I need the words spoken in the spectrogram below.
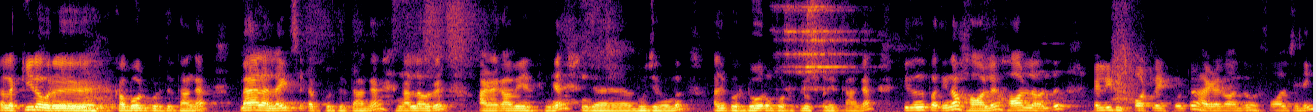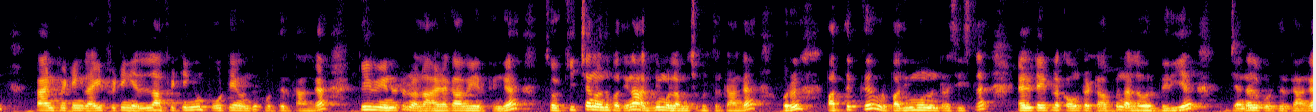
நல்ல கீழே ஒரு கபோர்ட் கொடுத்துருக்காங்க. மேலே லைட் செட்டப் கொடுத்துருக்காங்க. நல்ல ஒரு அழகாகவே இருக்குங்க இந்த பூஜை ரூமு அதுக்கு ஒரு டோரும் போட்டு க்ளோஸ் பண்ணியிருக்காங்க இது வந்து பார்த்திங்கன்னா ஹாலு ஹாலில் வந்து எல்இடி ஸ்பாட் லைட் போட்டு அழகாக வந்து ஒரு fall ceiling fan fitting light fitting எல்லா ஃபிட்டிங்கும் போட்டே வந்து கொடுத்துருக்காங்க. டிவி யூனிட்டும் நல்லா அழகாகவே இருக்குங்க. ஸோ கிச்சன் வந்து பார்த்திங்கன்னா அக்னிமுல் அமைச்சு கொடுத்துருக்காங்க. ஒரு பத்துக்கு ஒரு பதிமூணுன்ற சீஸில் எல் டைப்பில் கவுண்டர் டாப்பு நல்ல ஒரு பெரிய ஜன்னல் கொடுத்துருக்காங்க.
